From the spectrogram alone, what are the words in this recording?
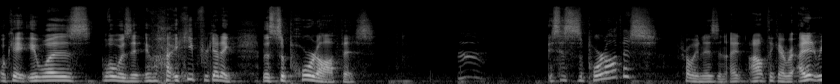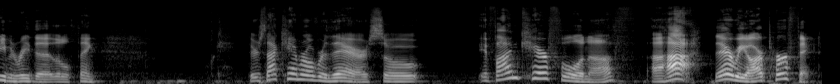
Okay, it was... What was it? I keep forgetting. The support office. Is this a support office? Probably isn't. I, I don't think I... I didn't even read the little thing. Okay, there's that camera over there, so if I'm careful enough... Aha! There we are, perfect.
